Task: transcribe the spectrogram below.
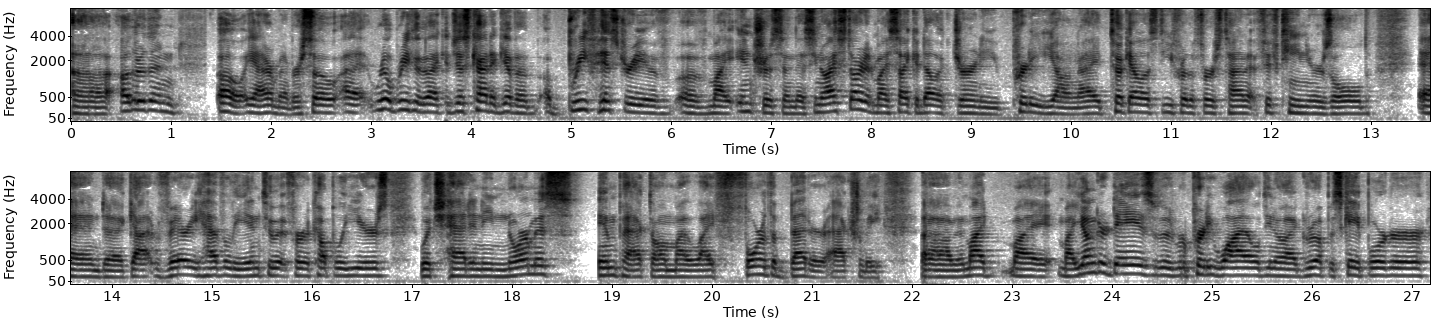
uh, other than Oh yeah, I remember. So, uh, real briefly, I could just kind of give a, a, brief history of, of my interest in this. You know, I started my psychedelic journey pretty young. I took LSD for the first time at 15 years old, and uh, got very heavily into it for a couple of years, which had an enormous impact on my life for the better actually. Um, and my my my younger days were pretty wild you know i grew up a skateboarder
